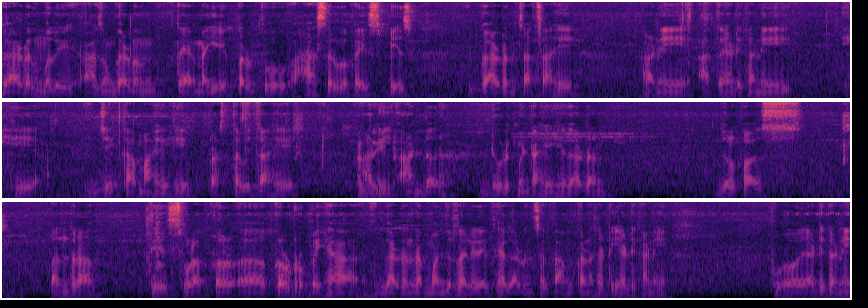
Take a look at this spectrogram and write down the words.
गार्डनमध्ये अजून गार्डन तयार नाही आहे परंतु हा सर्व काही स्पेस गार्डनचाच आहे. आणि आता ह्या ठिकाणी हे जे काम आहे हे प्रस्तावित आहे. आणि अंडर डेव्हलपमेंट आहे हे गार्डन जवळपास पंधरा ते सोळा करो करोड रुपये ह्या गार्डनला मंजूर झालेले आहेत. ह्या गार्डनचं काम करण्यासाठी या ठिकाणी फु या ठिकाणी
